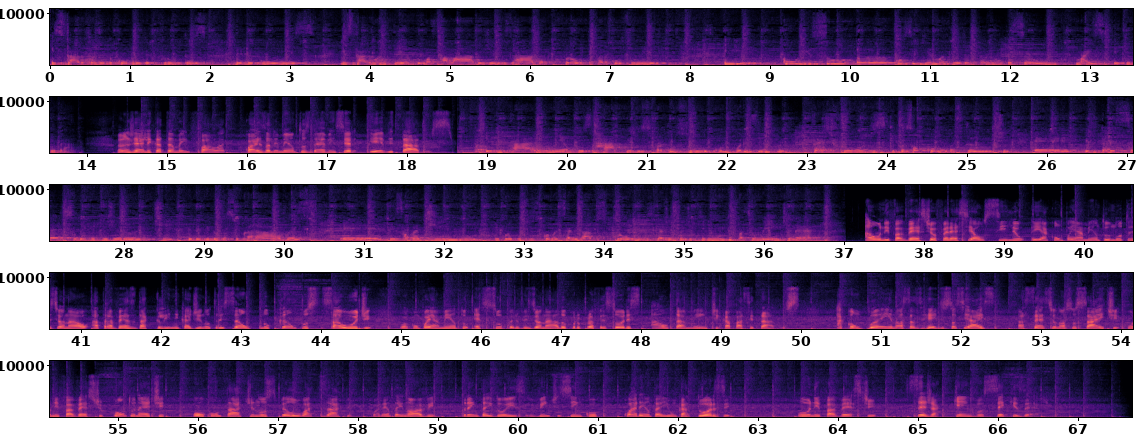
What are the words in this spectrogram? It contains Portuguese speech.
estar fazendo compras de frutas, de legumes, estar mantendo uma salada higienizada, pronta para consumir e, com isso, uh, conseguir manter essa alimentação mais equilibrada. Angélica também fala quais alimentos devem ser evitados. Evitar alimentos rápidos para consumo, como por exemplo fast foods, que o pessoal come bastante, é, evitar excesso de refrigerante, de bebidas açucaradas, é, de salgadinhos e produtos comercializados prontos que a gente adquire muito facilmente, né? A Unifavest oferece auxílio e acompanhamento nutricional através da Clínica de Nutrição no Campus Saúde. O acompanhamento é supervisionado por professores altamente capacitados. Acompanhe nossas redes sociais. Acesse o nosso site unifavest.net ou contate-nos pelo WhatsApp 49 32 25 41 14. Unifavest. Seja quem você quiser.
